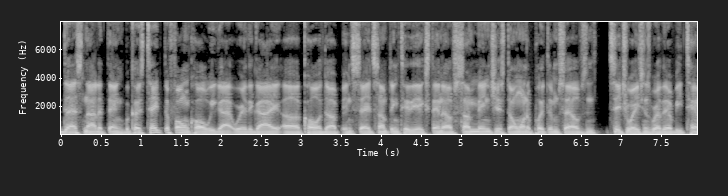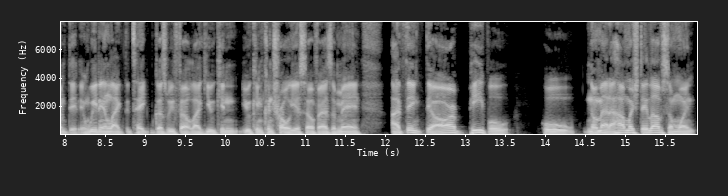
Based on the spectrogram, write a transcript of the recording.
that's not a thing. Because take the phone call we got where the guy uh, called up and said something to the extent of some men just don't want to put themselves in situations where they'll be tempted, and we didn't like the take because we felt like you can you can control yourself as a man. I think there are people who, no matter how much they love someone,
